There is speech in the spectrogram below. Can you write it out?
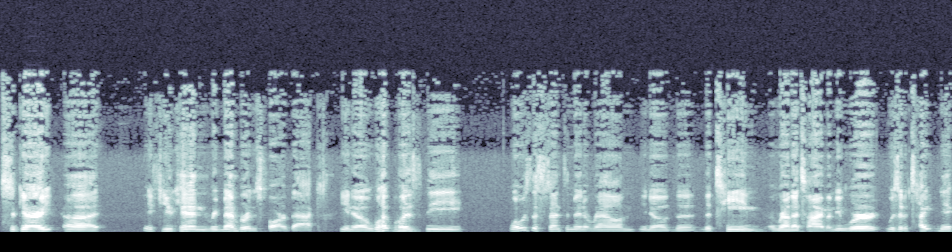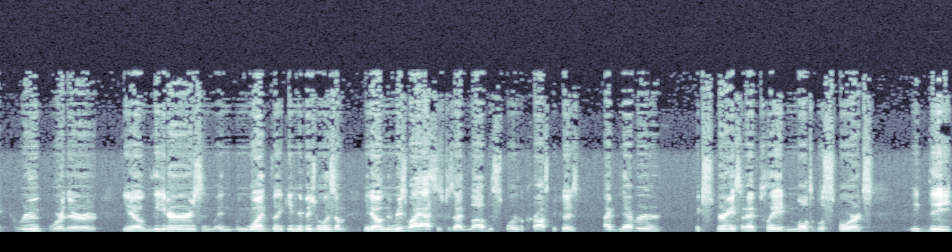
So Gary, uh, if you can remember this far back, you know what was the what was the sentiment around you know the the team around that time? I mean, were was it a tight knit group? Were there you know leaders and, and one like individualism? You know, and the reason why I ask is because I love the sport of lacrosse because I've never experienced and I've played multiple sports the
